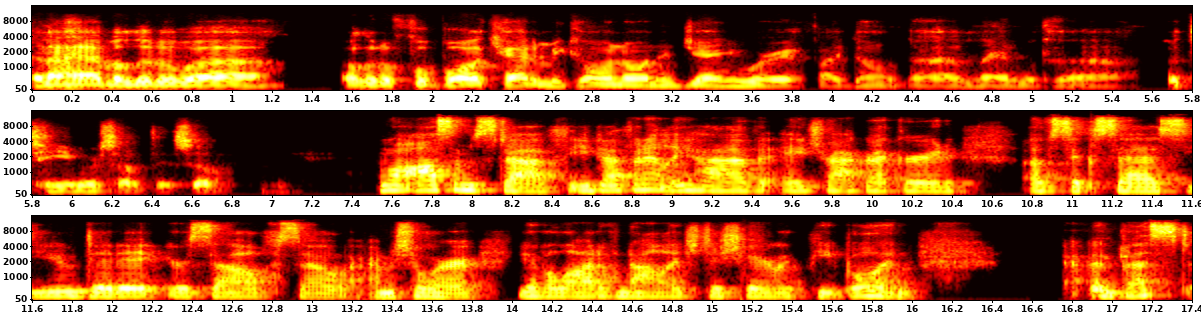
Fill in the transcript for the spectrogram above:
and I have a little uh, a little football academy going on in January if I don't uh, land with a, a team or something. So well, awesome stuff. You definitely have a track record of success. You did it yourself. So I'm sure you have a lot of knowledge to share with people. And and best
